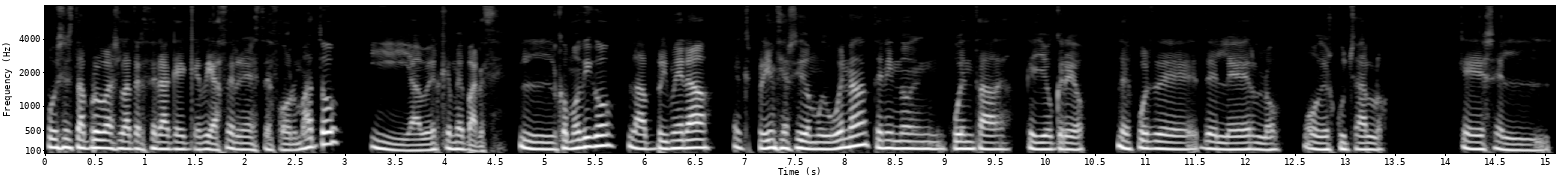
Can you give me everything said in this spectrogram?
Pues esta prueba es la tercera que querría hacer en este formato y a ver qué me parece. Como digo, la primera experiencia ha sido muy buena, teniendo en cuenta que yo creo, después de, leerlo o de escucharlo, que es el,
